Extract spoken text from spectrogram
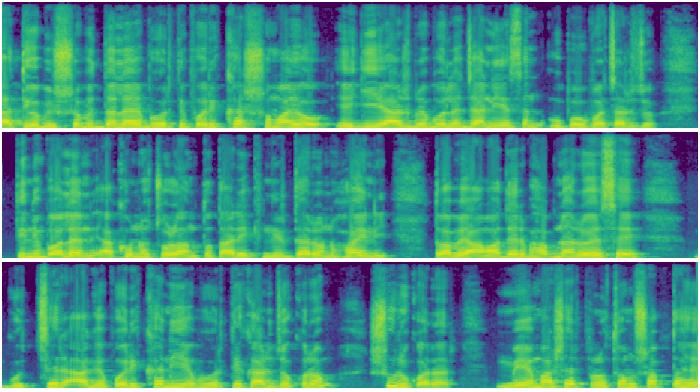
জাতীয় বিশ্ববিদ্যালয়ে ভর্তি পরীক্ষার সময়ও এগিয়ে আসবে বলে জানিয়েছেন উপ উপাচার্য তিনি বলেন, এখনও চূড়ান্ত তারিখ নির্ধারণ হয়নি। তবে আমাদের ভাবনা রয়েছে গুচ্ছের আগে পরীক্ষা নিয়ে ভর্তি কার্যক্রম শুরু করার। মে মাসের প্রথম সপ্তাহে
